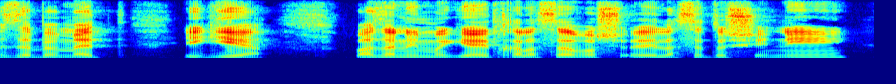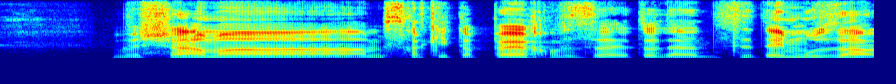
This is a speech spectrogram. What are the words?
וזה באמת הגיע. ואז אני מגיע איתך לסט השני, ושם המשחק התהפך, וזה, אתה יודע, זה די מוזר,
